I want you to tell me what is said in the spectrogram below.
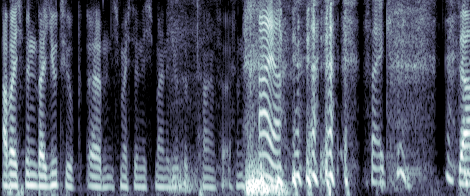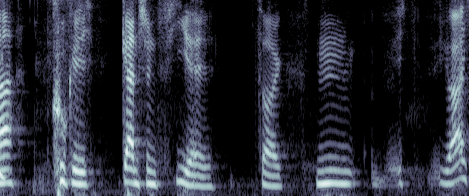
Aber ich bin bei YouTube. Ähm, ich möchte nicht meine YouTube-Zahlen veröffentlichen. Ah ja. Feig. Da gucke ich ganz schön viel Zeug. Hm, ich, ja, ich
